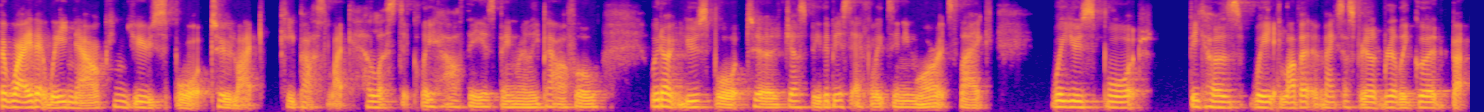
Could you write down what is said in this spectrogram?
the way that we now can use sport to like keep us like holistically healthy has been really powerful. We don't use sport to just be the best athletes anymore. It's like we use sport because we love it. It makes us feel really good. But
